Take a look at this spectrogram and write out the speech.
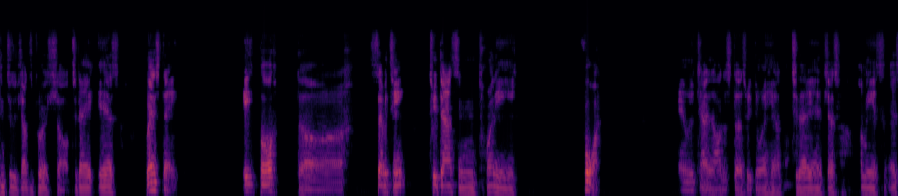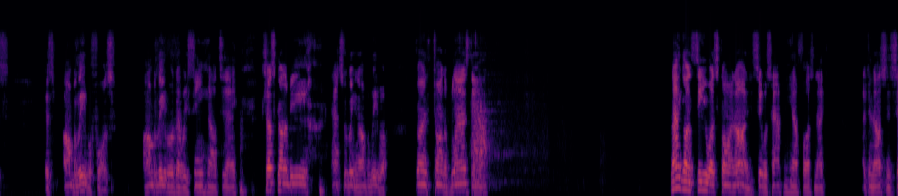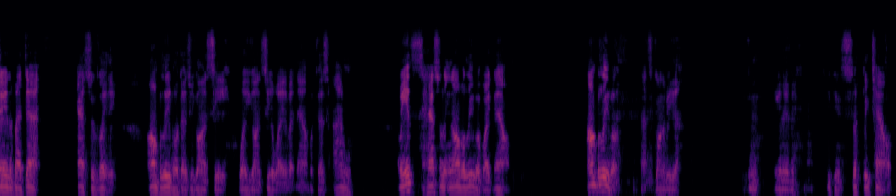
Welcome to the Joseph Crudup Show. Today is Wednesday, April the 17th, 2024. And we're counting all the stuff we're doing here today. And it's just, I mean, it's, it's, it's unbelievable for us. Unbelievable that we're seeing here today. Just to be absolutely unbelievable. Going to turn the blinds down. I'm going to see what's going on and see what's happening here for us. And I, I can honestly say about that. Absolutely. Unbelievable that you're going to see what you're going to see away right now because I'm, I mean, it's absolutely unbelievable right now. Unbelievable. That's going to be a, you can, you can, you can simply tell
